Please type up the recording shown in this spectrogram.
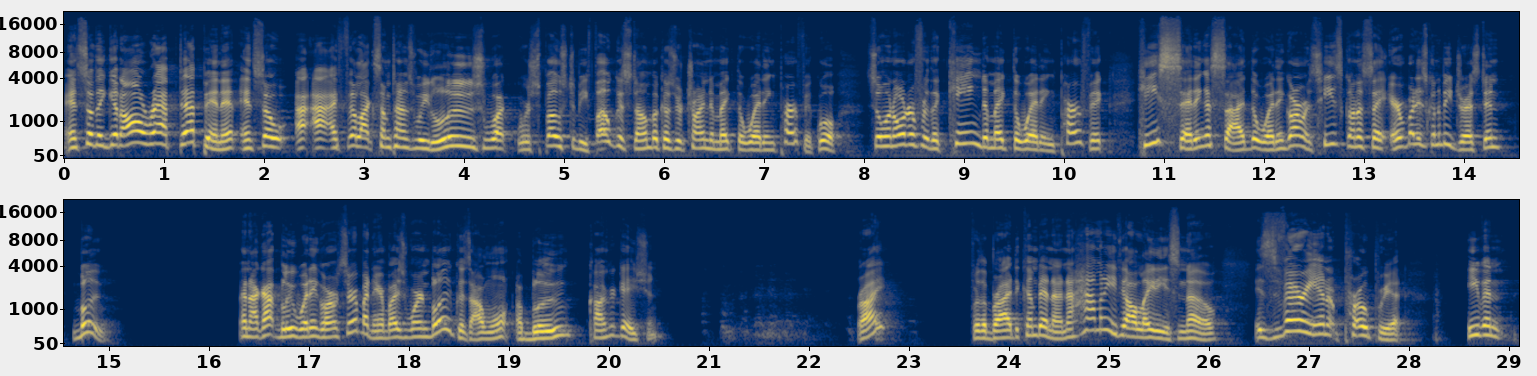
And so they get all wrapped up in it. And so I, I feel like sometimes we lose what we're supposed to be focused on because we're trying to make the wedding perfect. Well so in order for the king to make the wedding perfect he's setting aside the wedding garments. He's going to say everybody's going to be dressed in blue and I got blue wedding garments for everybody. Everybody's wearing blue because I want a blue congregation. right? For the bride to come down. Now, now, how many of y'all ladies know it's very inappropriate, even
